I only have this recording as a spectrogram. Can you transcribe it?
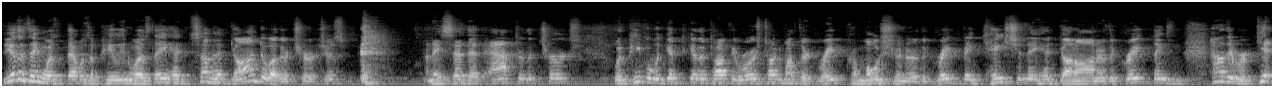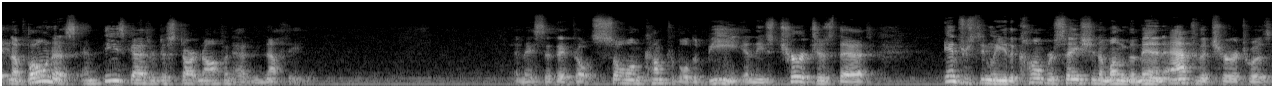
the other thing was that was appealing was they had some had gone to other churches, and they said that after the church, when people would get together talk, they were always talking about their great promotion or the great vacation they had gone on or the great things and how they were getting a bonus. And these guys were just starting off and had nothing. And they said they felt so uncomfortable to be in these churches that interestingly the conversation among the men after the church was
